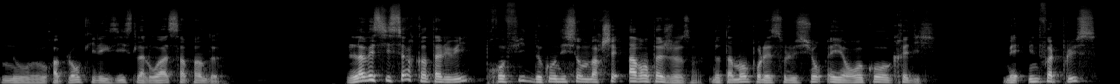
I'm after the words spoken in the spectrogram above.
Nous vous rappelons qu'il existe la loi Sapin 2. L'investisseur, quant à lui, profite de conditions de marché avantageuses, notamment pour les solutions ayant recours au crédit. Mais une fois de plus,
